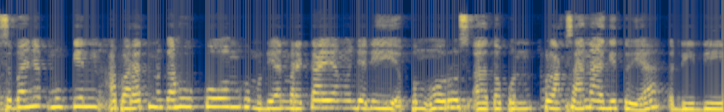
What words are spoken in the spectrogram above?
sebanyak mungkin aparat penegak hukum, kemudian mereka yang menjadi pengurus ataupun pelaksana gitu ya di di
